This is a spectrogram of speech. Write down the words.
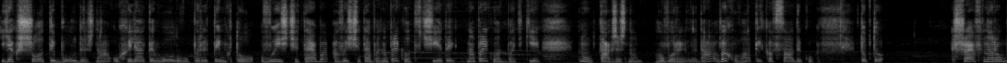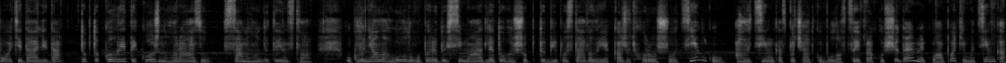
якщо ти будеш да, ухиляти голову перед тим, хто вище тебе, а вище тебе, наприклад, вчитель, наприклад, батьки, ну так же ж нам говорили, да, вихователька в садику, тобто шеф на роботі далі. Да? Тобто, коли ти кожного разу з самого дитинства уклоняла голову перед усіма для того, щоб тобі поставили, як кажуть, хорошу оцінку, а оцінка спочатку була в цифрах у щоденнику, а потім оцінка.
